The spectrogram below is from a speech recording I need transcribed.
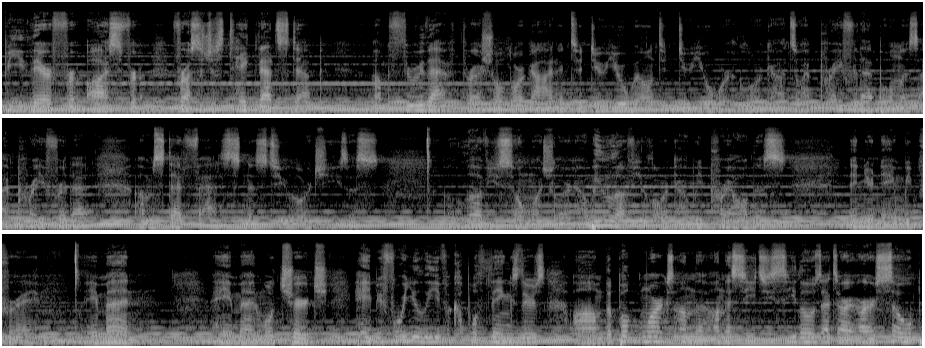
be there for us, for, for us to just take that step um, through that threshold, Lord God, and to do your will and to do your work, Lord God. So I pray for that boldness. I pray for that um, steadfastness too, Lord Jesus. I love you so much, Lord God. We love you, Lord God. We pray all this in your name. We pray. Amen. Amen. Well, church, hey, before you leave, a couple things. There's um, the bookmarks on the on the seats. You see those? That's our, our SOAP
